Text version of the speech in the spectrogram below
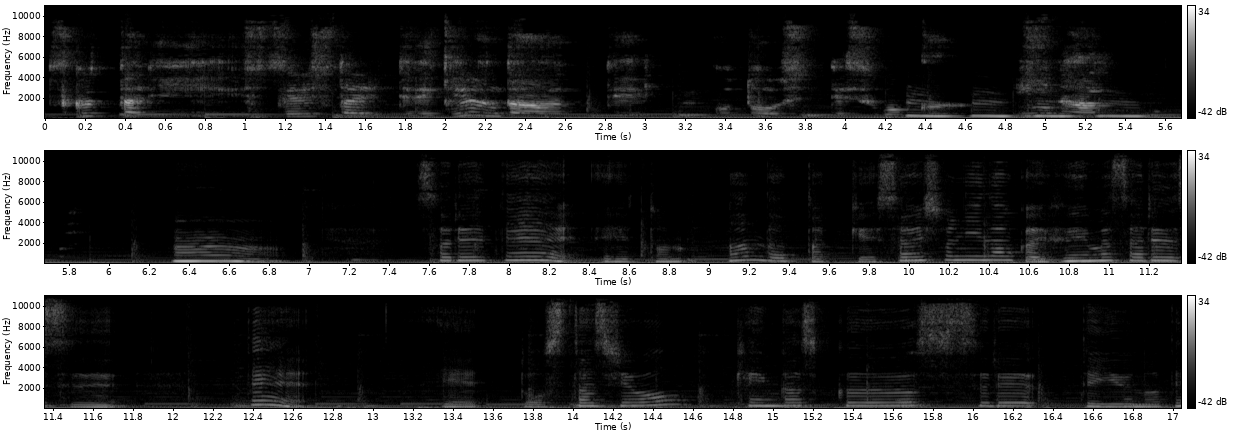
作ったり出演したりってできるんだっていうことを知ってすごくいいな。うんそれで、えーと、何だったっけ？最初になんか FM サルースで、えーと、スタジオ見学するっていうので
